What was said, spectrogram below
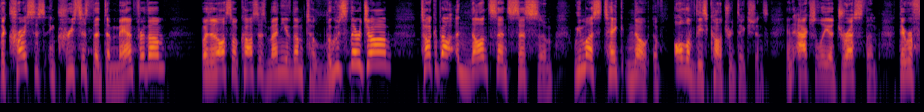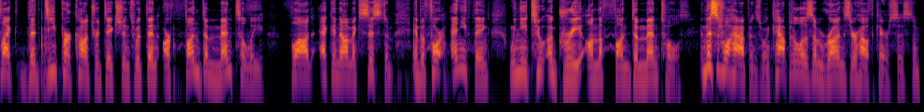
The crisis increases the demand for them, but it also causes many of them to lose their job? Talk about a nonsense system. We must take note of all of these contradictions and actually address them. They reflect the deeper contradictions within our fundamentally flawed economic system. And before anything, we need to agree on the fundamentals. And this is what happens when capitalism runs your healthcare system.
